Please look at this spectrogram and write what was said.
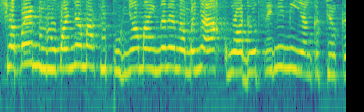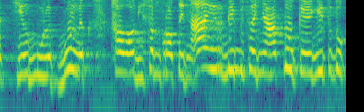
Siapa yang di rumahnya masih punya mainan yang namanya Aquadots ini nih yang kecil-kecil bulat-bulat kalau disemprotin air dia bisa nyatu kayak gitu tuh.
